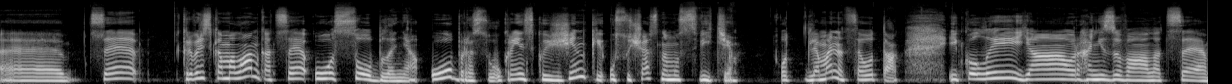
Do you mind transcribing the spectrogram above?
Е, Це. Криворізька маланка це уособлення образу української жінки у сучасному світі. От для мене це отак. І коли я організувала це.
